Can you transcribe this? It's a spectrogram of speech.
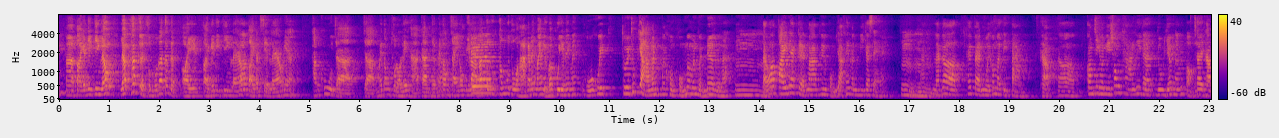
ๆอ่าต่อยกันจริง ๆ แล้ว แล้วถ้าเกิดสมมุติว่าถ้าเกิดต่อยต่อยกันจริงๆ แล้วครับต่อยกันเสร็จแล้วเนี่ยทั้งคู่จะจะไม่ต้องโทรเลขหากันจะไม่ต้องใช้นกพิราบคือ แล้วทั้งทั้งคู่โทรหากันได้ไหมหรือว่าคุยกันได้ไหมๆโอ้โหคุยคุยทุกอย่างมันมันของผมอะมันเหมือนเดิมอยู่แล้วอืมแต่ว่าไฟท์เนี่ยเกิดมาคือผมอยากให้มันมีกระแส อืมอืมนะแล้วก็ให้แฟนมวยเข้ามาติดตามครับอ่าความจริงมันมีช่องทางที่จะดูเยอะนะพี่ป๋องใช่ครับ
